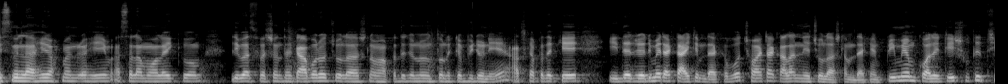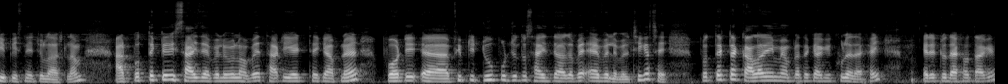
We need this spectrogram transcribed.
বিসমিল্লাহ রহমান রহিম, আসসালামু আলাইকুম। লিবাস ফ্যাশন থেকে আবারও চলে আসলাম আপনাদের জন্য নতুন একটা ভিডিও নিয়ে। আজকে আপনাদেরকে ঈদের রেডিমেড একটা আইটেম দেখাবো। ছয়টা কালার নিয়ে চলে আসলাম, দেখেন। প্রিমিয়াম কোয়ালিটি সুতির থ্রি পিস নিয়ে চলে আসলাম। আর প্রত্যেকটারই সাইজ অ্যাভেলেবেল হবে। থার্টি এইট থেকে আপনার ফর্টি ফিফটি টু পর্যন্ত সাইজ দেওয়া যাবে অ্যাভেলেবেল ঠিক আছে? প্রত্যেকটা কালারই আমি আপনাদেরকে আগে খুলে দেখাই। এটা একটু দেখাও তো আগে।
